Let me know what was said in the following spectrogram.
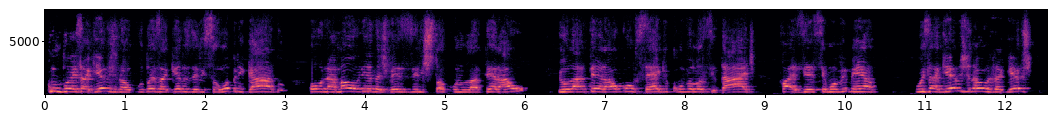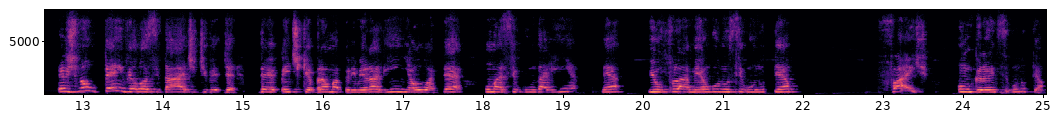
Com dois zagueiros, não. Com dois zagueiros, eles são obrigados, ou na maioria das vezes, eles tocam no lateral, e o lateral consegue, com velocidade, fazer esse movimento. Os zagueiros, não. Os zagueiros, eles não têm velocidade de, de, de repente, quebrar uma primeira linha, ou até uma segunda linha, né? E o Flamengo, no segundo tempo, faz um grande segundo tempo.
